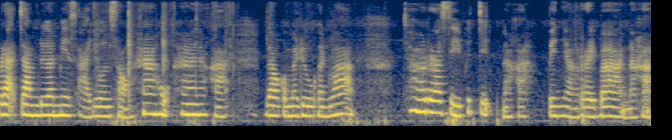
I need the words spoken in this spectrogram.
ประจำเดือนเมษายน 2565 นะคะ เราก็มาดูกันว่า ชาวราศีพิจิกนะคะ เป็นอย่างไรบ้างนะคะ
